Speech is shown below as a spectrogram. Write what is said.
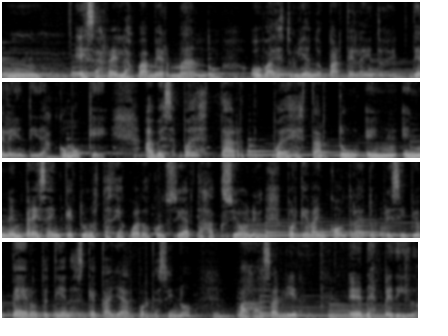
mm, esas reglas va mermando o va destruyendo parte de la, identidad. Como que a veces puedes estar, puedes estar tú en, una empresa en que tú no estás de acuerdo con ciertas acciones porque va en contra de tus principios, pero te tienes que callar porque si no vas a salir eh, despedido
